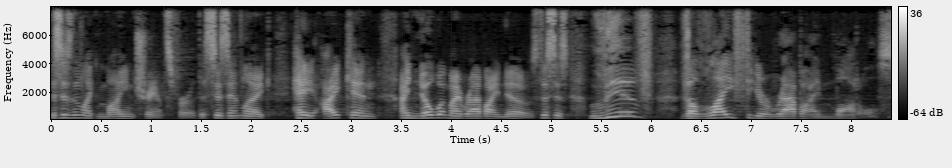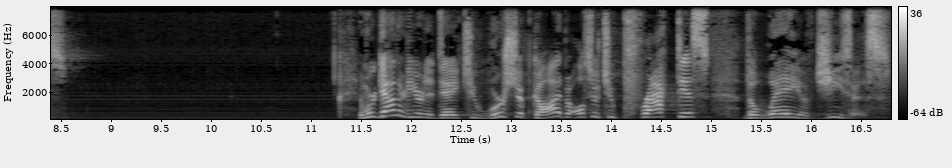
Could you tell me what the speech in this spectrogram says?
This isn't like mind transfer. This isn't like, hey, I can, I know what my rabbi knows. This is live the life that your rabbi models. And we're gathered here today to worship God, but also to practice the way of Jesus.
